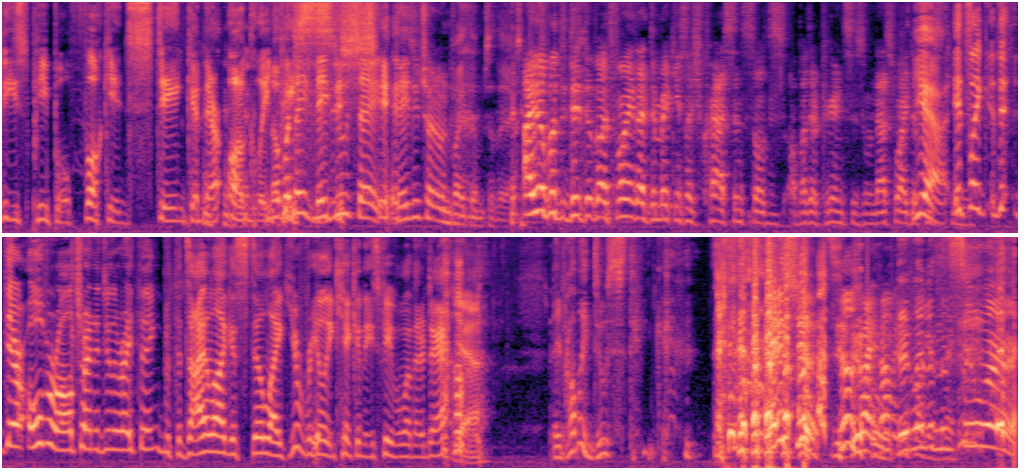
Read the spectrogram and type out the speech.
"These people fucking stink, and they're ugly." No, but they, they do say shit." they do try to invite them to the. I know, but, they, but it's funny that they're making such crass insults about their appearances when that's why. They're Yeah, it's like they're overall trying to do the right thing, but the dialogue is still like you're really kicking these people when they're down. Yeah. They probably do stink. that is true. Phil's right. They do live in the stink. sewer.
